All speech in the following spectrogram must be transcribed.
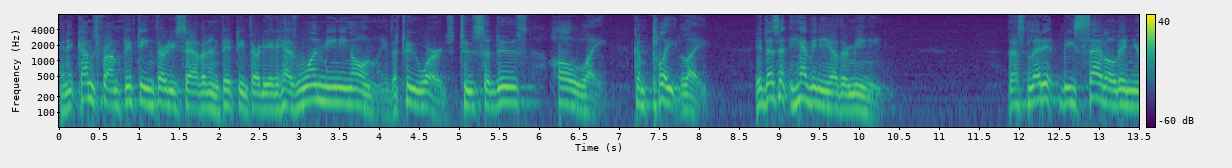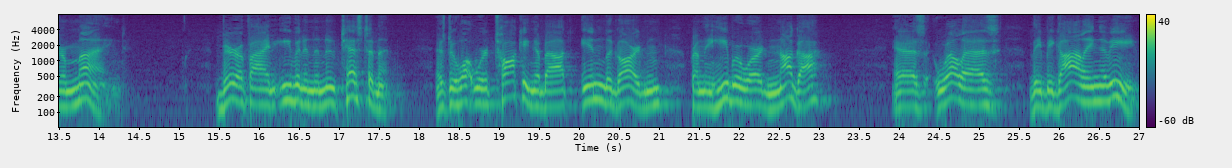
And it comes from 1537 and 1538. It has one meaning only, the two words, to seduce wholly, completely. It doesn't have any other meaning. Thus, let it be settled in your mind, verified even in the New Testament, as to what we're talking about in the garden from the Hebrew word naga, as well as the beguiling of Eve.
